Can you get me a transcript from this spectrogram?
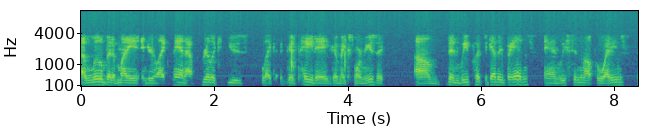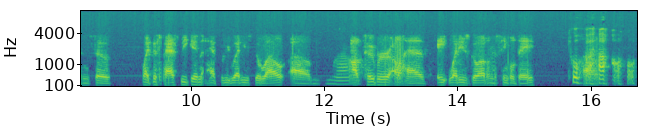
a little bit of money and you're like, man, I really could use like a good payday to go make some more music. Um, then we put together bands and we send them out for weddings. And so, like this past weekend, I had three weddings go out. Um, wow. October, I'll have eight weddings go out on a single day. Wow, um,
